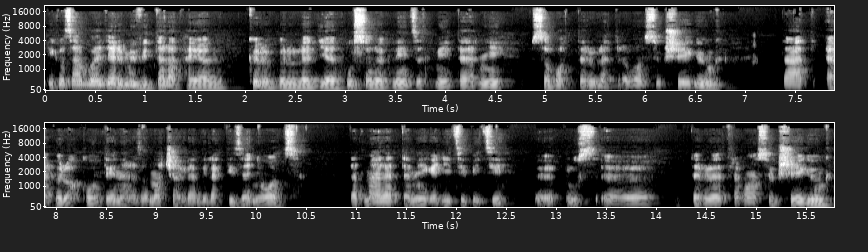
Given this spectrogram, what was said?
igazából egy erőművi telephelyen körülbelül egy ilyen 25 négyzetméternyi szabad területre van szükségünk, tehát ebből a konténer ez a nagyságrendileg 18, tehát mellette még egy icipici plusz területre van szükségünk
